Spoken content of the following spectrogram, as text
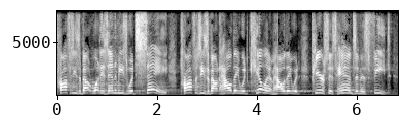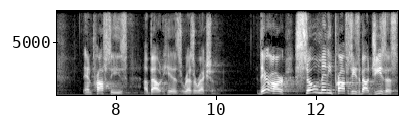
prophecies about what his enemies would say, prophecies about how they would kill him, how they would pierce his hands and his feet, and prophecies about his resurrection. There are so many prophecies about Jesus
